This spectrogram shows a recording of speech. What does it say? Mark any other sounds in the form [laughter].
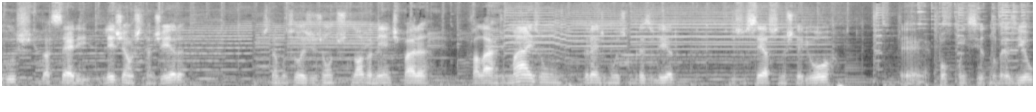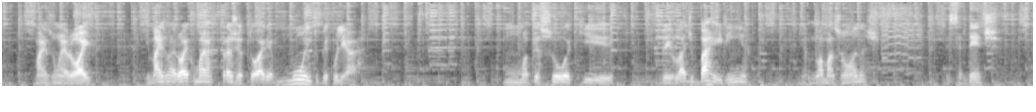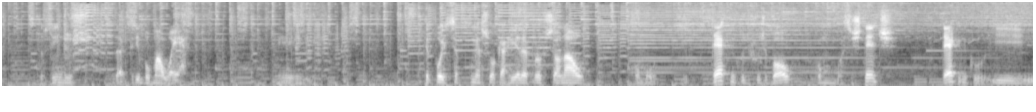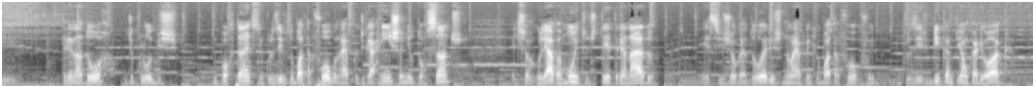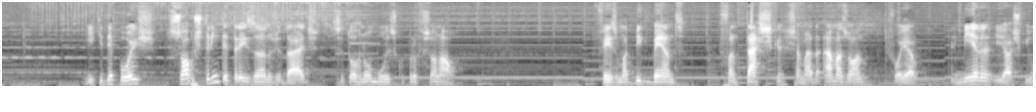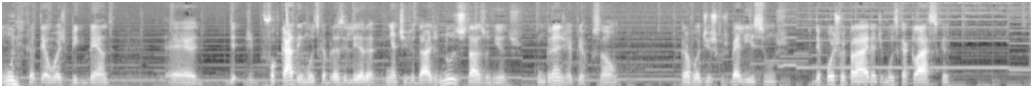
Amigos da série Legião Estrangeira. Estamos hoje juntos novamente para falar de mais um grande músico brasileiro de sucesso no exterior, é, pouco conhecido no Brasil, mais um herói e mais um herói com uma trajetória muito peculiar. Uma pessoa que veio lá de Barreirinha, no Amazonas, descendente dos índios da tribo Maué. E depois começou a carreira profissional como técnico de futebol, como assistente técnico e treinador de clubes importantes, inclusive do Botafogo, na época de Garrincha, Newton Santos. Ele se orgulhava muito de ter treinado esses jogadores, numa época em que o Botafogo foi inclusive bicampeão carioca, e que depois, só aos 33 anos de idade, se tornou músico profissional. Fez uma big band fantástica chamada Amazon, que foi a primeira e acho que única até hoje big band é, de, de, focada em música brasileira em atividade nos Estados Unidos, com grande repercussão. Gravou discos belíssimos, depois foi para a área de música clássica,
